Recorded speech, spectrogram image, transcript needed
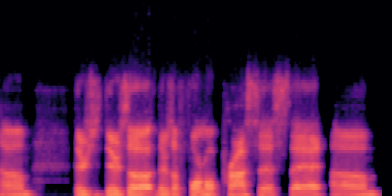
Um, there's there's a there's a formal process that um,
